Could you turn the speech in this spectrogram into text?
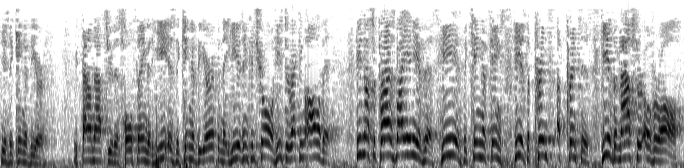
He is the king of the earth. We found that through this whole thing that He is the king of the earth and that He is in control. He's directing all of it. He's not surprised by any of this. He is the King of Kings. He is the Prince of Princes. He is the Master over all.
